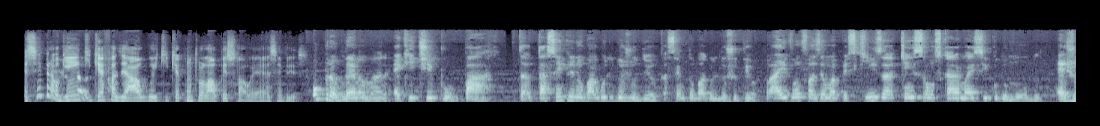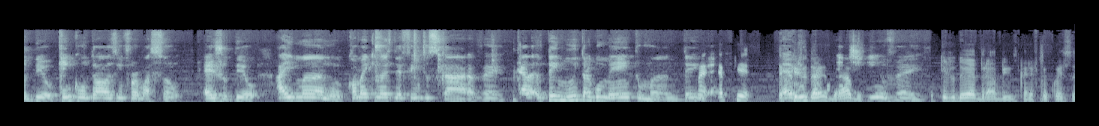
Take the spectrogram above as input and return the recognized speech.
É sempre alguém que quer fazer algo e que quer controlar o pessoal, é sempre isso. O problema, mano, é que, tipo, pá, Tá, tá, sempre no bagulho do judeu, tá sempre no bagulho do judeu. Aí vão fazer uma pesquisa, quem são os caras mais ricos do mundo? É judeu. Quem controla as informações? É judeu. Aí, mano, como é que nós defende os caras, velho? Tem muito argumento, mano. Tem, Mas é porque é, é porque é o judeu é brabo. velho. É porque o judeu é brabo e os caras ficam com essa.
